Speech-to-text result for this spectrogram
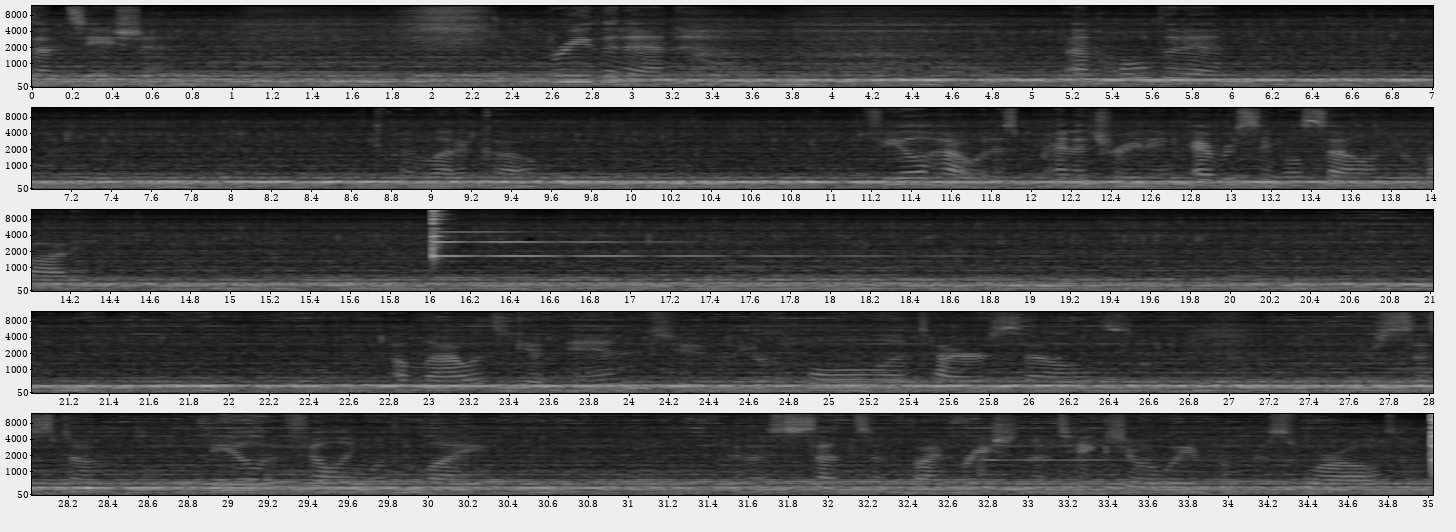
Sensation, breathe it in and hold it in and let it go. Feel how it is penetrating every single cell in your body. Takes you away from this world.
